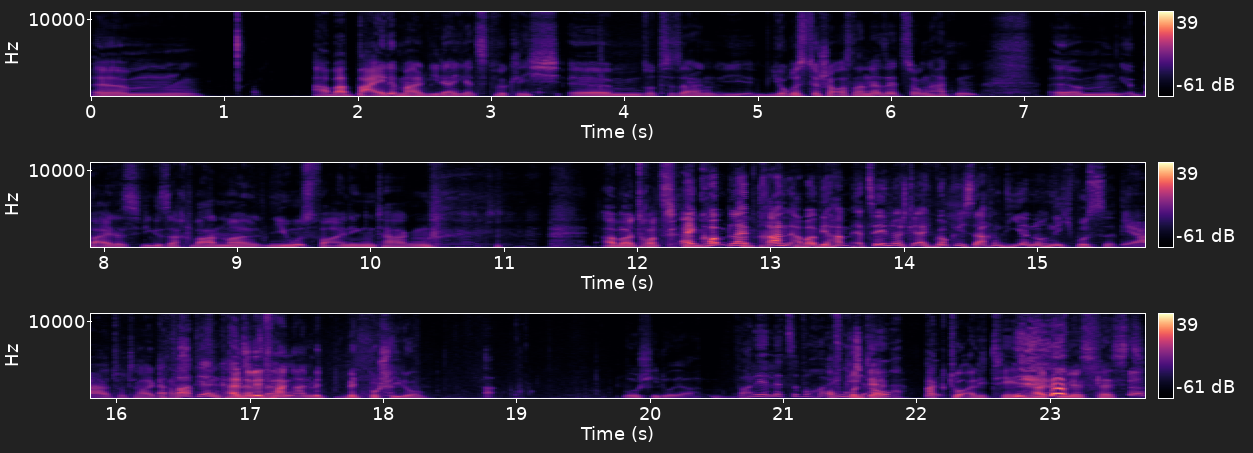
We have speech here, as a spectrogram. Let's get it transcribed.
Ähm, aber beide mal wieder jetzt wirklich ähm, sozusagen juristische Auseinandersetzungen hatten. Ähm, beides, wie gesagt, waren mal News vor einigen Tagen. aber trotzdem. Ey, komm, bleibt dran, aber wir haben, erzählen euch gleich wirklich Sachen, die ihr noch nicht wusstet. Ja, total krass. Erfahrt ihr also wir fangen an mit, mit Bushido. Bushido, ja. War der letzte Woche Aufgrund eigentlich der auch bei, Aktualität halten wir es fest.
